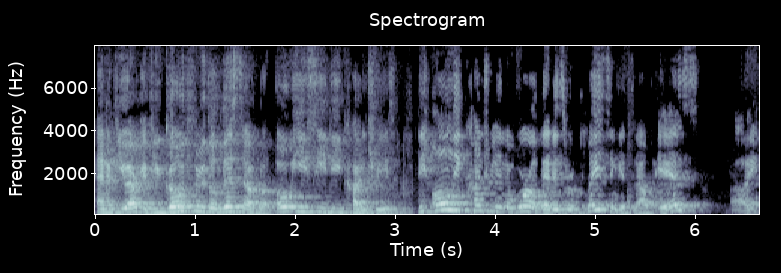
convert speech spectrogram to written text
And if you ever, if you go through the list of OECD countries, the only country in the world that is replacing itself is Mali.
